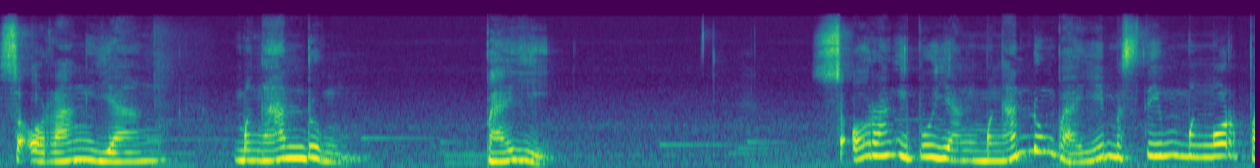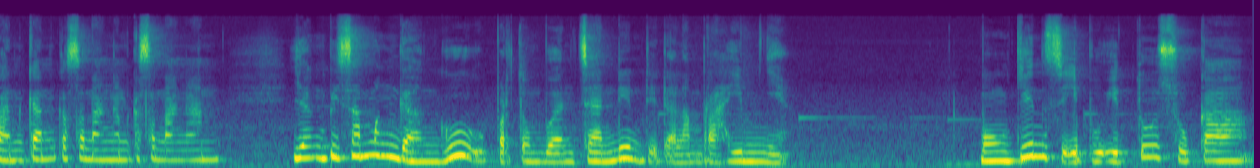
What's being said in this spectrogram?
seorang yang mengandung bayi. Seorang ibu yang mengandung bayi mesti mengorbankan kesenangan-kesenangan yang bisa mengganggu pertumbuhan janin di dalam rahimnya. Mungkin si ibu itu suka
